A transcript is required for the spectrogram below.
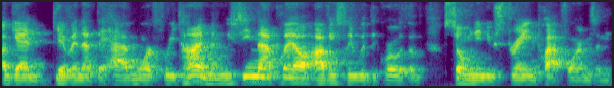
again given that they have more free time. And we've seen that play out obviously with the growth of so many new streaming platforms and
